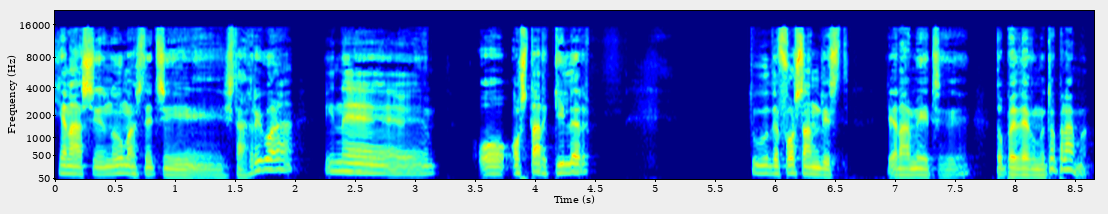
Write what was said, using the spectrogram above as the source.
για να συνεννοούμαστε έτσι στα γρήγορα, είναι ο, ο Star Killer του The Force Unleashed. Για να μην έτσι το παιδεύουμε το πράγμα.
